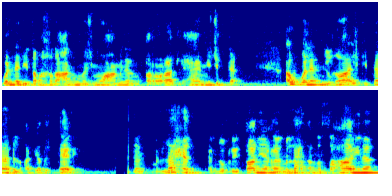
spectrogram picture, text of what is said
والذي تمخض عنه مجموعة من المقررات الهامة جدا. اولا إلغاء الكتاب الأبيض الثالث. اذا بنلاحظ انه بريطانيا بنلاحظ أن الصهاينة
